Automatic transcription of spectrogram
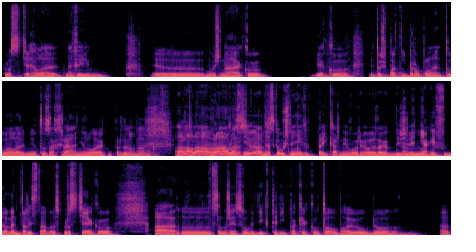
prostě, hele, nevím, e, možná jako jako je to špatný pro planetu, ale mě to zachránilo jako prdel. Hmm. A, ale, a, a, vlastně a dneska už není prý karnivor, jo? Tak, když no. není nějaký fundamentalista, prostě jako a uh, samozřejmě jsou lidi, kteří pak jako to obhajují do a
